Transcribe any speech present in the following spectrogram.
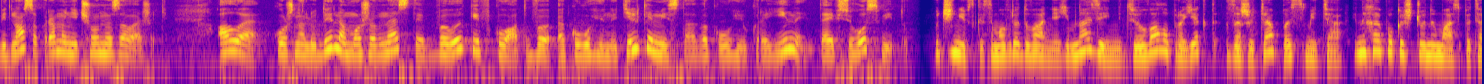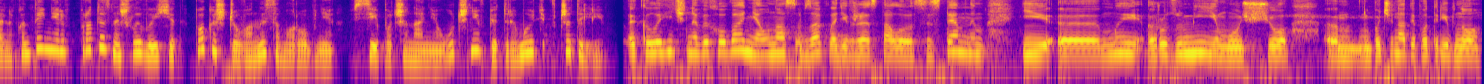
від нас окремо нічого не залежить. Але кожна людина може внести великий вклад в екологію не тільки міста, а в екологію країни та й всього світу. Учнівське самоврядування гімназії ініціювало проєкт за життя без сміття. І нехай поки що немає спеціальних контейнерів, проте знайшли вихід. Поки що вони саморобні. Всі починання учнів підтримують вчителі. Екологічне виховання у нас в закладі вже стало системним, і е, ми розуміємо, що ем, починати потрібно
